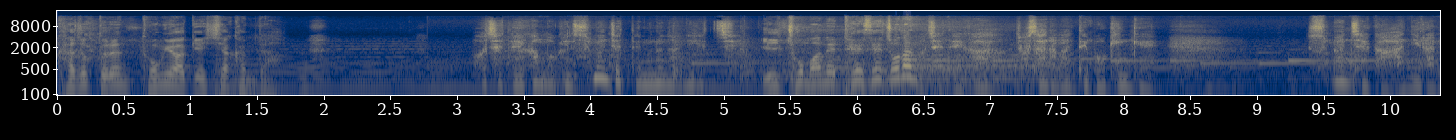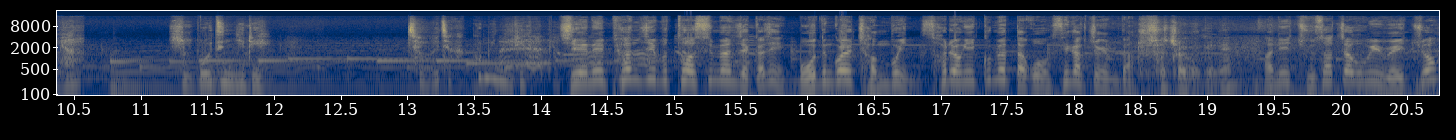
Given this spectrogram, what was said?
가족들은 동요하기 시작합니다. 어제 내가 먹인 수면제 때문은 아니겠지. 1초 만에 태세 전환. 어제 내가 저 사람한테 먹인 게 수면제가 아니라면 이 모든 일이 저 여자가 꾸민 일이라면 지혜는 편지부터 수면제까지 모든 걸 전부인 서령이 꾸몄다고 생각 중입니다. 주사 자국이네. 아니 주사 자국이 왜 있죠?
